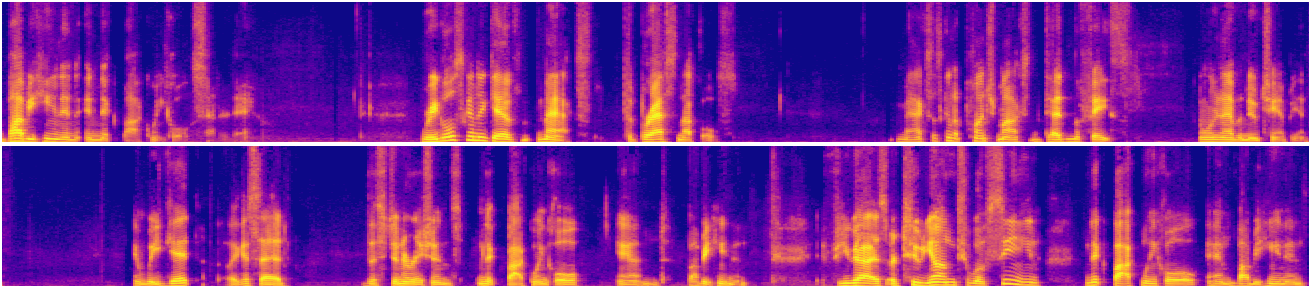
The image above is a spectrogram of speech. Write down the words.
Bobby Heenan and Nick Bockwinkel Saturday. Regal's gonna give Max the brass knuckles. Max is gonna punch Mox dead in the face, and we're gonna have a new champion. And we get, like I said, this generation's Nick Bockwinkel and Bobby Heenan. If you guys are too young to have seen Nick Bockwinkel and Bobby Heenan,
